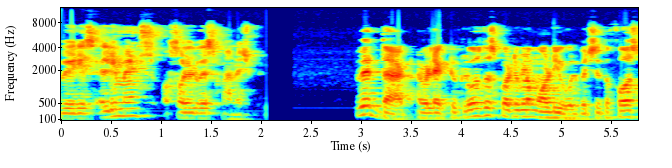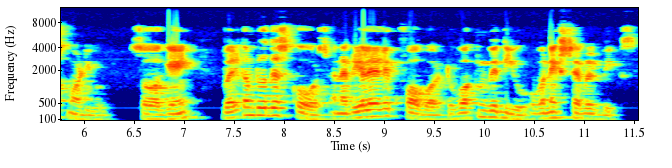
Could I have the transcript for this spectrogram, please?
various elements of solid waste management. With that, I would like to close this particular module, which is the first module. So again, welcome to this course and I really look forward to working with you over next several weeks.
